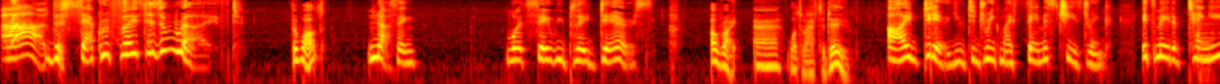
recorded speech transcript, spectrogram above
Ah, the sacrifice has arrived. The what? Nothing. What say we play dares? Oh, right. Uh, what do I have to do? I dare you to drink my famous cheese drink. It's made of tangy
